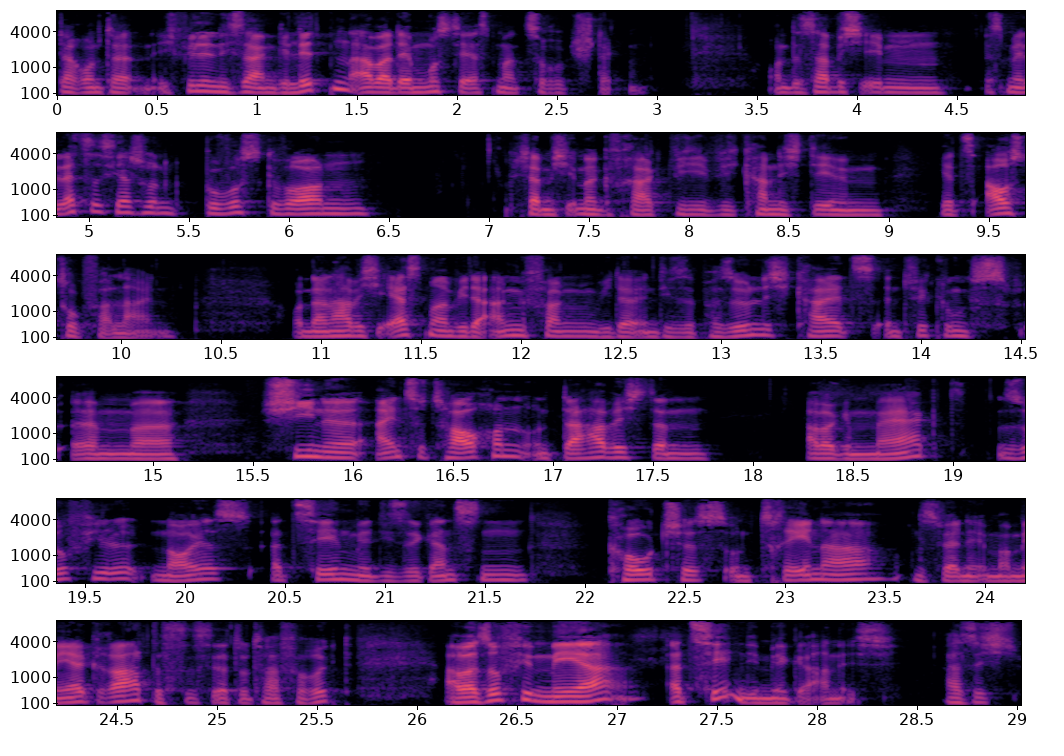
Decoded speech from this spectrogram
darunter, ich will nicht sagen gelitten, aber der musste erstmal zurückstecken. Und das habe ich eben, ist mir letztes Jahr schon bewusst geworden. Ich habe mich immer gefragt, wie, wie kann ich dem jetzt Ausdruck verleihen? Und dann habe ich erstmal wieder angefangen, wieder in diese Persönlichkeitsentwicklungsschiene ähm, einzutauchen. Und da habe ich dann aber gemerkt, so viel Neues erzählen mir diese ganzen Coaches und Trainer, und es werden ja immer mehr gerade, das ist ja total verrückt, aber so viel mehr erzählen die mir gar nicht. Also ich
